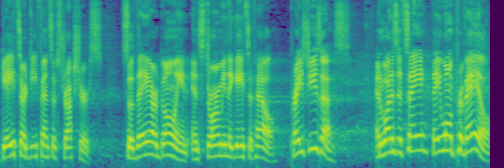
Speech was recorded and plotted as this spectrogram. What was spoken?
Gates are defensive structures. So they are going and storming the gates of hell. Praise Jesus. And what does it say? They won't prevail.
